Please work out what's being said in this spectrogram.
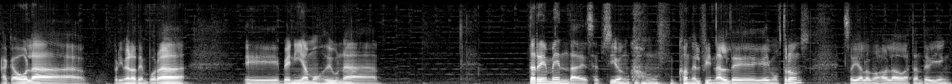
Acabó la primera temporada. Eh, veníamos de una tremenda decepción con, el final de Game of Thrones. Eso ya lo hemos hablado bastante bien.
